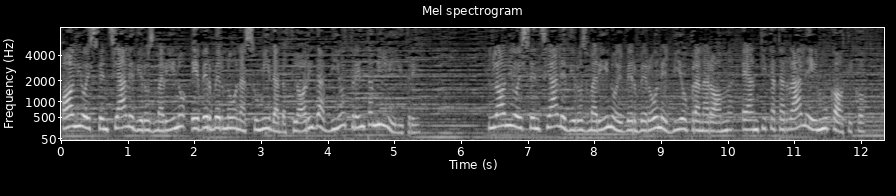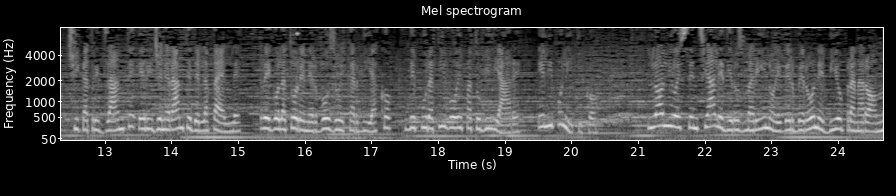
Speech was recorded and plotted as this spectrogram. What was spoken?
Olio essenziale di rosmarino e verbernona sumida da Florida Bio 30 ml. L'olio essenziale di rosmarino e verberone Bio Pranarom è anticatarrale e mucotico, cicatrizzante e rigenerante della pelle, regolatore nervoso e cardiaco, depurativo e patobiliare, e lipolitico. L'olio essenziale di rosmarino e verberone Biopranarom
